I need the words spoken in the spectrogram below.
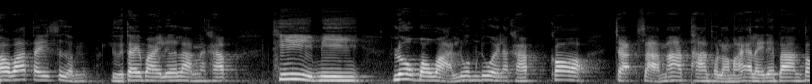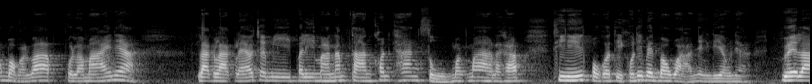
ภาวะไตเสื่อม หรือไตวายเรื้อรังนะครับ ที่มีโรคเบาหวานร่วมด้วยนะครับ ก็จะสามารถทานผลไม้อะไรได้บ้าง ต้องบอกกันว่าผลไม้เนี่ย หลักๆ แล้วจะมีปริมาณน้ำตาลค่อนข้างสูงมากๆนะครับ ทีนี้ปกติคนที่เป็นเบาหวานอย่างเดียวเนี่ยเวลา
